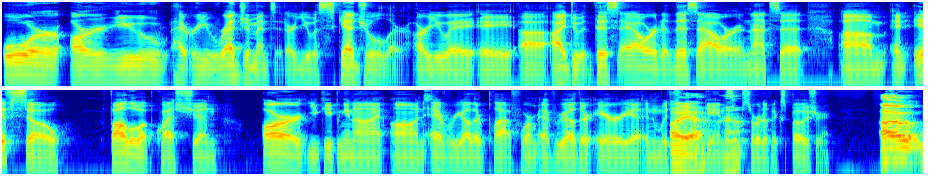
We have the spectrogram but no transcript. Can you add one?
or are you are you regimented? Are you a scheduler? Are you a a uh, I do it this hour to this hour and that's it? Um, and if so, follow up question: Are you keeping an eye on every other platform, every other area in which Oh, you yeah, gain yeah. some sort of exposure? Uh,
